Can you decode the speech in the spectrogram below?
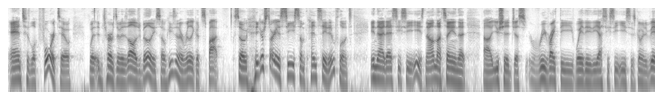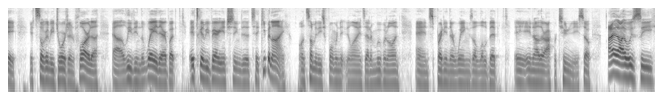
and to look forward to in terms of his eligibility. So he's in a really good spot. So you're starting to see some Penn State influence in that SEC East. Now, I'm not saying that uh, you should just rewrite the way the, the SEC East is going to be. It's still going to be Georgia and Florida uh, leading the way there, but it's going to be very interesting to, to keep an eye on some of these former Nittany Lions that are moving on and spreading their wings a little bit in, in other opportunities. So I obviously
